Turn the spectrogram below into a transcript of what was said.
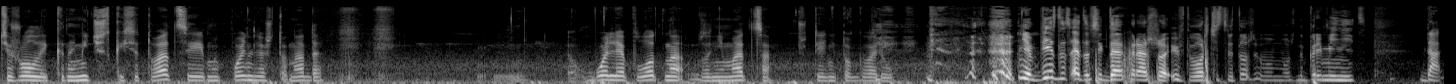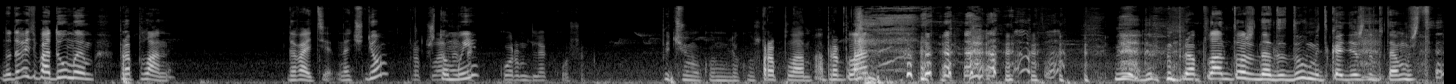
тяжелой экономической ситуации мы поняли, что надо более плотно заниматься. Что-то я не то говорю. Не, бизнес это всегда хорошо, и в творчестве тоже его можно применить. Да, но давайте подумаем про планы. Давайте начнем, что мы... Корм для кошек. Почему корм для кошек? Про план. А про план? Нет, про план тоже надо думать, конечно, потому что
